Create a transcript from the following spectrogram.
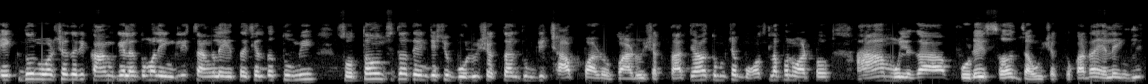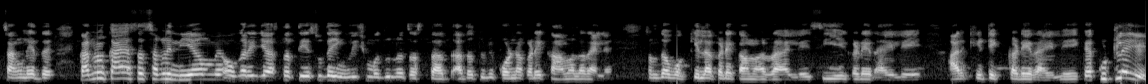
एक दोन वर्ष जरी काम केलं तुम्हाला इंग्लिश चांगलं येत असेल तर तुम्ही स्वतःहून सुद्धा त्यांच्याशी बोलू शकता आणि तुमची छाप पाडू पाडू शकता. तेव्हा तुमच्या बॉसला पण वाटतो हा मुलगा पुढे सहज जाऊ शकतो. कारण याला इंग्लिश चांगलं येतं कारण काय असतात सगळे नियम वगैरे जे असतात ते सुद्धा इंग्लिश मधूनच असतात. आता तुम्ही कोणाकडे कामाला राहिले समजा वकिलाकडे कामाला राहिले सीए कडे राहिले आर्किटेक्टकडे राहिले काय कुठल्याही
